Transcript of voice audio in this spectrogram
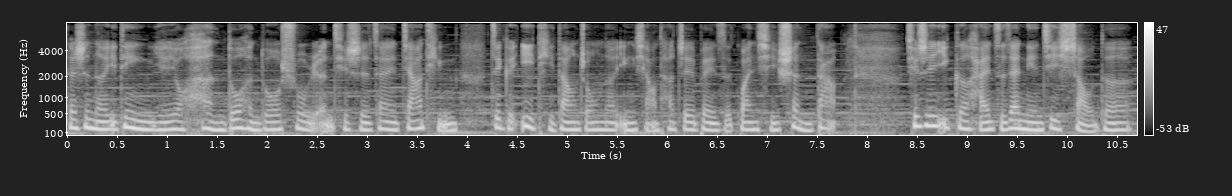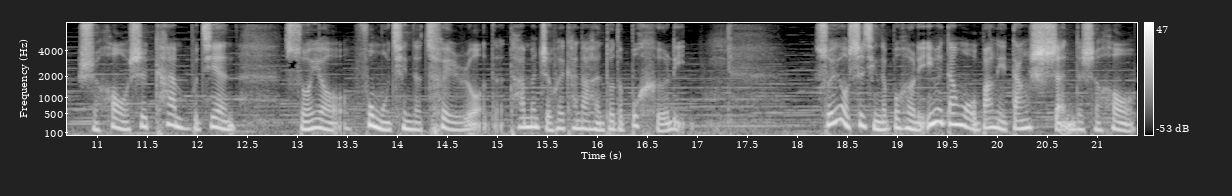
但是呢，一定也有很多很多数人，其实在家庭这个议题当中呢，影响他这辈子关系甚大。其实，一个孩子在年纪小的时候是看不见所有父母亲的脆弱的，他们只会看到很多的不合理，所有事情的不合理。因为当我帮你当神的时候，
